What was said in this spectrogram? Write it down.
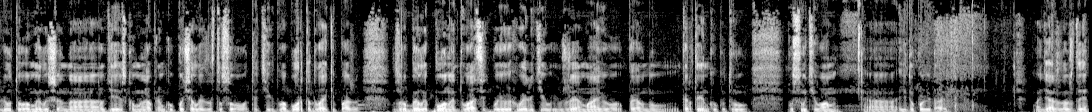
лютого ми лише на Авдіївському напрямку почали застосовувати тих два борта, два екіпажі. Зробили понад 20 бойових вилітів і вже маю певну картинку, котру по суті вам і доповідаю. Мадяр завжди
